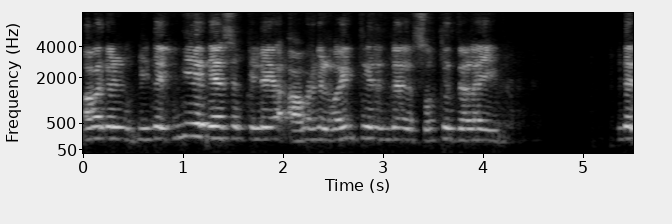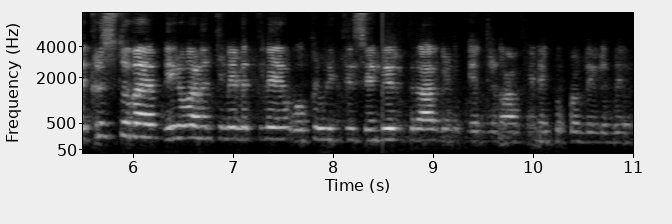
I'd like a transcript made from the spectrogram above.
அவர்கள் இந்த இந்திய தேசத்திலே அவர்கள் வைத்திருந்த சொத்துக்களை இந்த கிறிஸ்துவ நிறுவனத்தினிடத்திலே ஒப்புவித்து சென்றிருக்கிறார்கள் என்று நான் நினைத்துக் கொண்டிருந்தேன்.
